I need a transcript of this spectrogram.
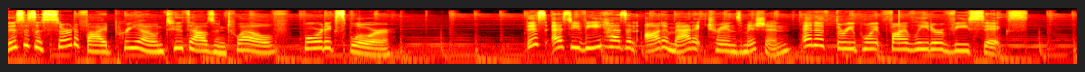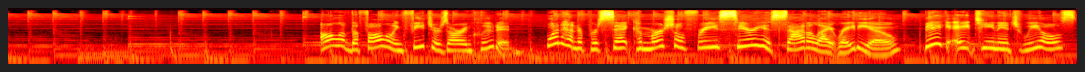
This is a certified pre-owned 2012 Ford Explorer. This SUV has an automatic transmission and a 3.5-liter V6. All of the following features are included. 100% commercial-free Sirius satellite radio, big 18-inch wheels,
